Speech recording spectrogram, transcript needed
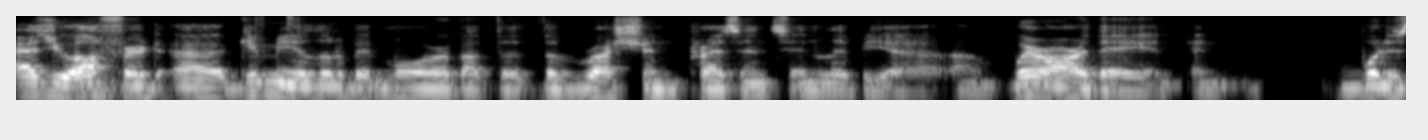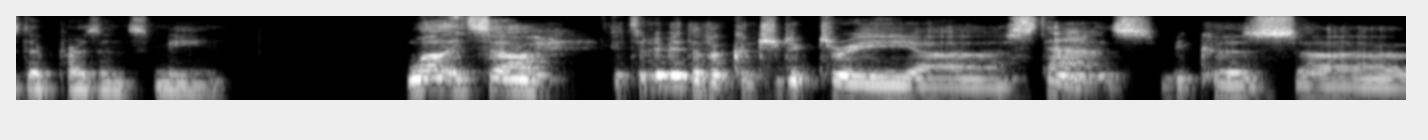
as you offered, uh, give me a little bit more about the, the Russian presence in Libya? Um, where are they and, and what does their presence mean? Well, it's a it's a little bit of a contradictory uh, stance because uh,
